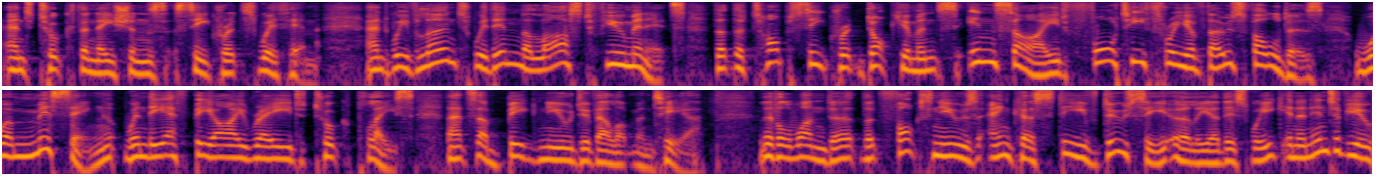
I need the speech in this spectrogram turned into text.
and took the nation's secrets with him. And we've learnt within the last few minutes that the top secret documents inside 43 of those folders were missing when the FBI raid took place. That's a big new development here. Little wonder that Fox News anchor Steve Doocy earlier this week in an interview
